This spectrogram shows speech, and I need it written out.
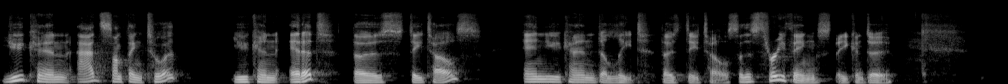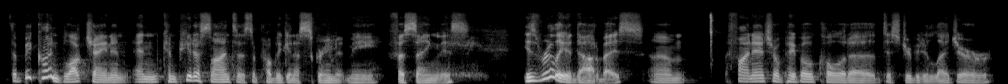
you can add something to it. You can edit those details and you can delete those details. So there's three things that you can do. The Bitcoin blockchain, and, and computer scientists are probably going to scream at me for saying this, is really a database. Um, financial people call it a distributed ledger.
